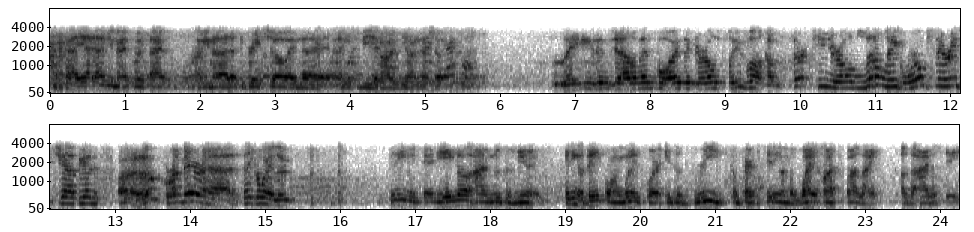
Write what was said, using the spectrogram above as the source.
yeah, that'd be nice one time. I mean, uh, that's a great show, and uh, I get to be an honor to be on that show. Ladies and gentlemen, boys and girls, please welcome 13-year-old Little League World Series champion, uh, Luke Ramirez. Take it away, Luke. Good evening, San Diego. I'm Luke Ramirez. Hitting a baseball in Williamsport is a breeze compared to sitting on the white-hot spotlight of the idol stage.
